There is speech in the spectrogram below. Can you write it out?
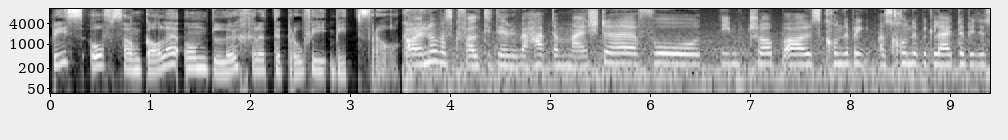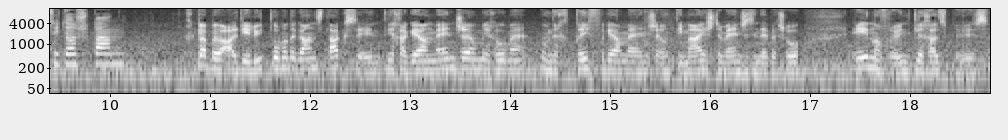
bis auf St. Gallen und löchern den Profi mit Fragen. Arno, was gefällt dir denn überhaupt am meisten von deinem Job als, Kundenbe als Kundenbegleiter bei der Südostbahn? Ich glaube, all die Leute, die wir den ganzen Tag sehen, ich habe gerne Menschen um mich herum und ich treffe gerne Menschen und die meisten Menschen sind eben schon eher freundlich als böse.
